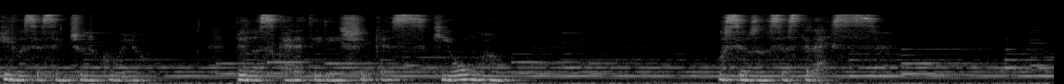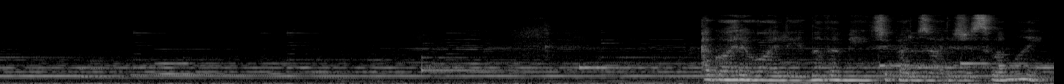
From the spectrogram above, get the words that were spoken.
e você sente orgulho pelas características que honram os seus ancestrais. Agora olhe novamente para os olhos de sua mãe.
